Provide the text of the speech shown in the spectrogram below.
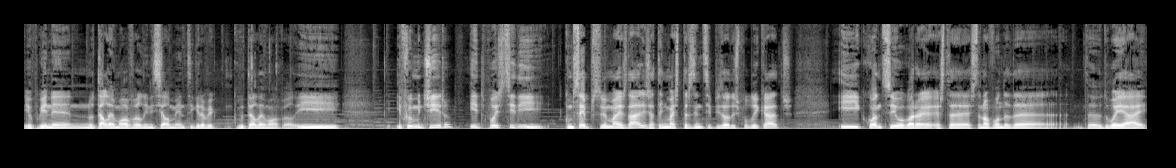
Eu peguei na- no telemóvel inicialmente e gravei com o telemóvel. E, e foi muito giro. E depois decidi. Comecei a perceber mais da área, já tenho mais de 300 episódios publicados. E quando saiu agora esta, esta nova onda da, da- do AI,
